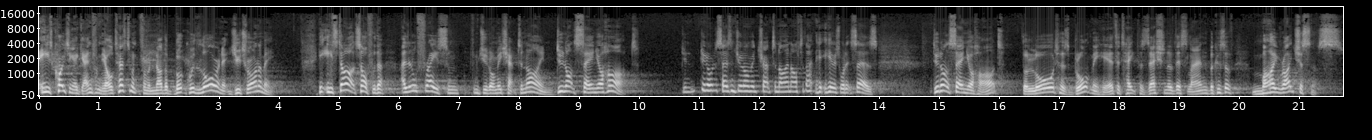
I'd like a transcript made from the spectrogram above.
He's quoting again from the Old Testament, from another book with law in it, Deuteronomy. He, he starts off with a, a little phrase from, from Deuteronomy chapter 9 Do not say in your heart. Do you, do you know what it says in Deuteronomy chapter 9 after that? Here's what it says Do not say in your heart, The Lord has brought me here to take possession of this land because of my righteousness.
